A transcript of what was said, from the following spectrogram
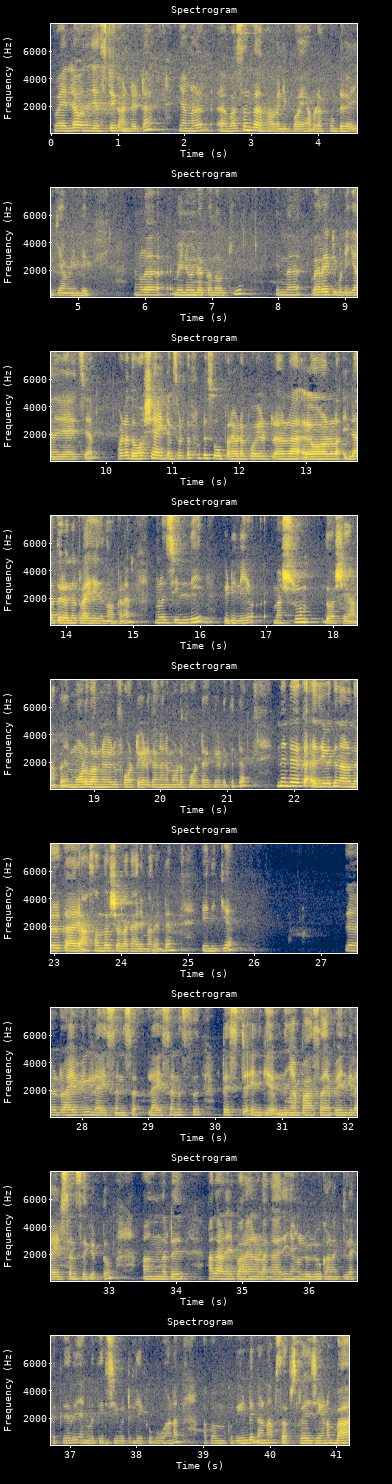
അപ്പോൾ എല്ലാം ഒന്ന് ജസ്റ്റ് കണ്ടിട്ട് ഞങ്ങൾ വസന്ത ഭവനിൽ പോയി അവിടെ ഫുഡ് കഴിക്കാൻ വേണ്ടി. ഞങ്ങൾ മെനുവിലൊക്കെ നോക്കി. ഇന്ന് വെറൈറ്റി പിടിക്കാമെന്ന് വിചാരിച്ച്. ഇവിടെ ദോശ ഐറ്റംസ് ഇവിടുത്തെ ഫുഡ് സൂപ്പർ ഇവിടെ പോയിട്ടുള്ള ഇല്ലാത്തവരൊന്ന് ട്രൈ ചെയ്ത് നോക്കണം. നിങ്ങൾ ചില്ലി ഇഡ്ഡലിയും മഷ്റൂം ദോശയാണ്. അപ്പം മോൾ പറഞ്ഞ ഒരു ഫോട്ടോ എടുക്കുക അങ്ങനെ മോളുടെ ഫോട്ടോ ഒക്കെ എടുത്തിട്ട് ഇന്ന് എന്റെ ജീവിതത്തിൽ നടന്ന ഒരു കാര്യം ആ സന്തോഷമുള്ള കാര്യം പറയട്ടെ. എനിക്ക് ഡ്രൈവിംഗ് ലൈസൻസ് ലൈസൻസ് ടെസ്റ്റ് എനിക്ക് ഇന്ന് ഞാൻ പാസ്സായപ്പോൾ എനിക്ക് ലൈസൻസ് കിട്ടും. എന്നിട്ട് അതാണ് എനിക്ക് പറയാനുള്ള കാര്യം. ഞങ്ങൾ ലുലു കണക്റ്റിലൊക്കെ കയറി ഞങ്ങൾ തിരിച്ച് വീട്ടിലേക്ക് പോവാണ്. അപ്പം നമുക്ക് വീണ്ടും കാണാം. സബ്സ്ക്രൈബ് ചെയ്യണം. ബാ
